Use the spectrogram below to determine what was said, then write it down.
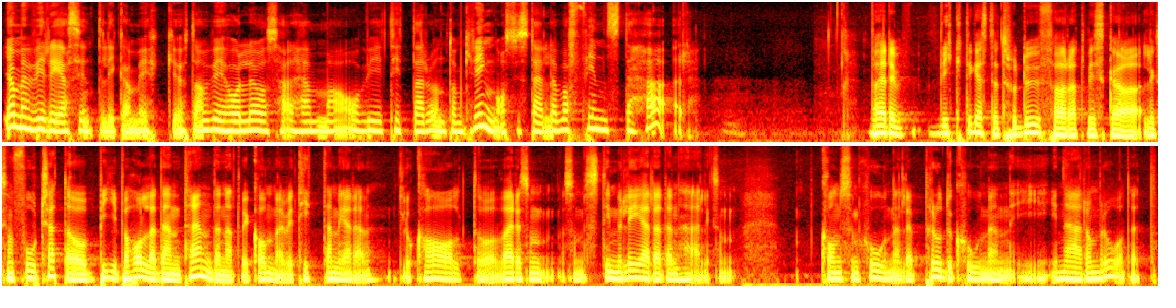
ja men vi reser inte lika mycket utan vi håller oss här hemma och vi tittar runt omkring oss istället. Vad finns det här? Vad är det viktigaste tror du för att vi ska liksom fortsätta och bibehålla den trenden att vi kommer, vi tittar mer lokalt och vad är det som, som stimulerar den här liksom konsumtionen eller produktionen i, i närområdet?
